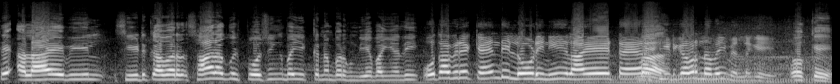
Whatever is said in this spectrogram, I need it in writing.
ਤੇ ਅਲਾਏ ਵੀਲ ਸੀਟ ਕਵਰ ਸਾਰਾ ਕੁਝ ਪੋਸ਼ਿੰਗ ਬਾਈ ਇੱਕ ਨੰਬਰ ਹੁੰਦੀ ਹੈ ਬਾਈਆਂ ਦੀ। ਉਹ ਤਾਂ ਵੀਰੇ ਕਹਿਣ ਦੀ ਲੋੜ ਹੀ ਨਹੀਂ ਲਾਏ ਟਾਇਰ। ਸੀਟ ਕਵਰ ਨਵੇਂ ਹੀ ਮਿਲਣਗੇ। ਓਕੇ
